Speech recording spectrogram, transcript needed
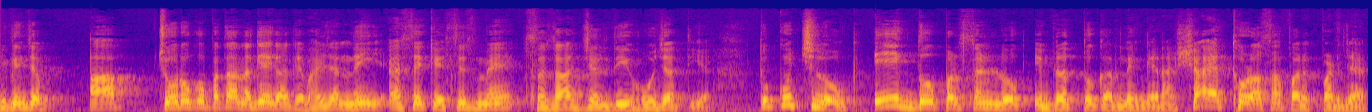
लेकिन जब आप चोरों को पता लगेगा कि भाईजान, नहीं, ऐसे केसेस में सज़ा जल्दी हो जाती है। तो कुछ लोग, एक दो परसेंट लोग इबरत तो कर लेंगे ना, शायद थोड़ा सा फ़र्क पड़ जाए।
